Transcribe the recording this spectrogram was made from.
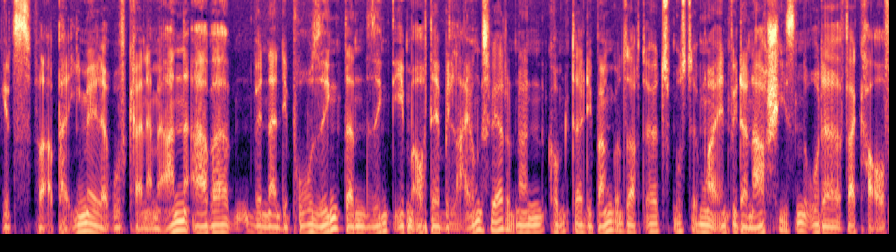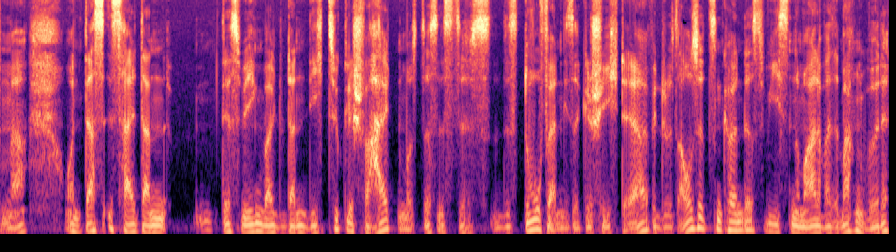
Gibt es per, per E-Mail, da ruft keiner mehr an, aber wenn dein Depot sinkt, dann sinkt eben auch der Beleihungswert und dann kommt da die Bank und sagt, äh, jetzt musst du immer entweder nachschießen oder verkaufen. Ja. Und das ist halt dann deswegen, weil du dann dich zyklisch verhalten musst. Das ist das, das Doofe an dieser Geschichte. Ja? Wenn du das aussitzen könntest, wie ich es normalerweise machen würde,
